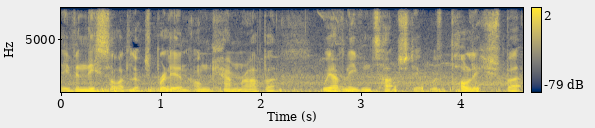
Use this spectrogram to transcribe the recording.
Even this side looks brilliant on camera, but we haven't even touched it with polish, but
